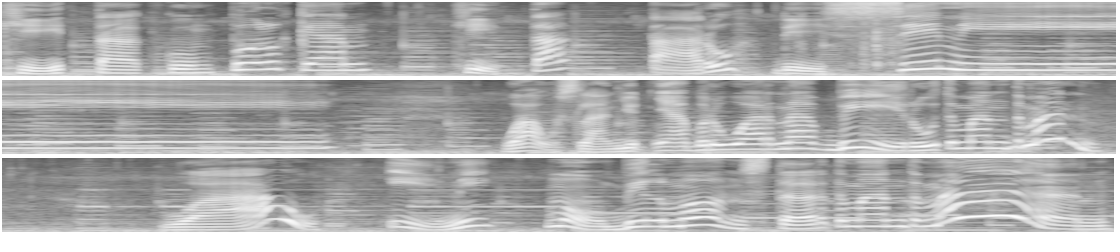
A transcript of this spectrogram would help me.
Kita kumpulkan, kita taruh di sini. Wow, selanjutnya berwarna biru, teman-teman. Wow, ini mobil monster, teman-teman.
